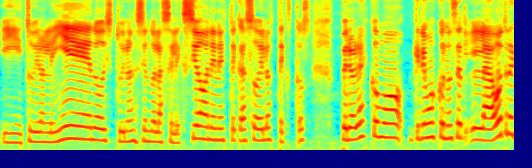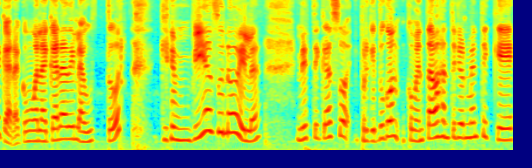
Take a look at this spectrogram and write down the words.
Y estuvieron leyendo, estuvieron haciendo la selección, en este caso de los textos. Pero ahora es como, queremos conocer la otra cara, como la cara del autor que envía su novela. En este caso, porque tú comentabas anteriormente que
